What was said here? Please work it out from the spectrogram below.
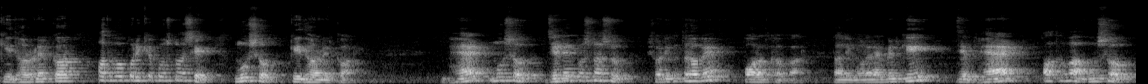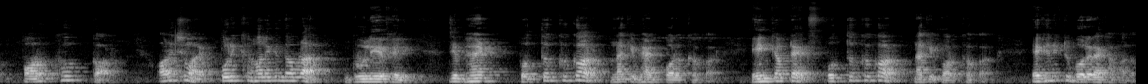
কি ধরনের কর? অথবা পরীক্ষায় প্রশ্ন আসে, মূসক কি ধরনের কর? ভ্যাট, মূসক, যেটাই প্রশ্ন আসুক, সঠিক উত্তর হবে পরোক্ষ কর। তাহলে মনে রাখবেন কি? যে ভ্যাট অথবা মূসক পরোক্ষ কর। অনেক সময় পরীক্ষার হলে কিন্তু আমরা গুলিয়ে ফেলি যে ভ্যাট প্রত্যক্ষ কর নাকি ভ্যাট পরোক্ষ কর। ইনকাম ট্যাক্স প্রত্যক্ষ কর নাকি পরোক্ষ কর। এখানে একটু বলে রাখা ভালো।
